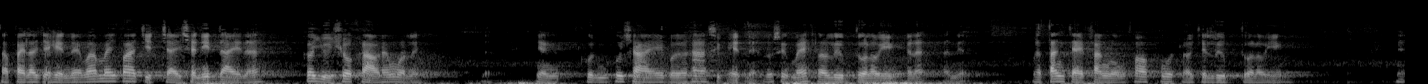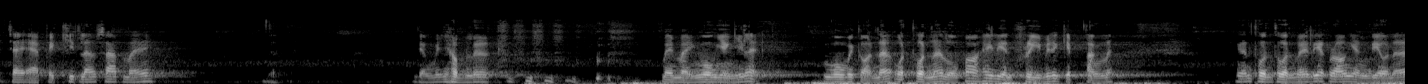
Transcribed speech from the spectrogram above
ต่อไปเราจะเห็นเลยว่าไม่ว่าจิตใจชนิดใดนะ ก็อยู่ชั่วคราวทั้งหมดเลย อย่างคุณผู้ชายเบอร์ห้าสิบเอ็ดเนี่ยรู้สึกไหมเราลืมตัวเราเองไปแล้วอันเนี้ยมาตั้งใจฟังหลวงพ่อพูด เราจะลืมตัวเราเองใจแอบไปคิดแล้วทราบไหมยังไม่ยอมเลิก ใหม่ๆงงอย่างนี้แหละ งงไปก่อนนะ อดทนนะหลวงพ่อให้เรียนฟรีไม่ได้เก็บตังค์นะงั้นทนทนไว้เรียกร้องอย่างเดียวนะ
